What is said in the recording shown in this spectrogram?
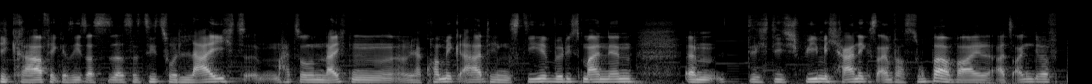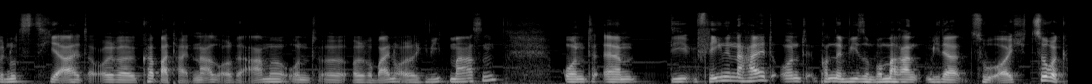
Die Grafik, das, das, das, das sieht so leicht, ähm, hat so einen leichten, ja, comicartigen Stil, würde ich es mal nennen. Ähm, die, die, Spielmechanik ist einfach super, weil als Angriff benutzt hier halt eure Körperteile, ne? also eure Arme und äh, eure Beine, eure Gliedmaßen. Und ähm, die fliegen dann halt und kommen dann wie so ein Bumerang wieder zu euch zurück.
